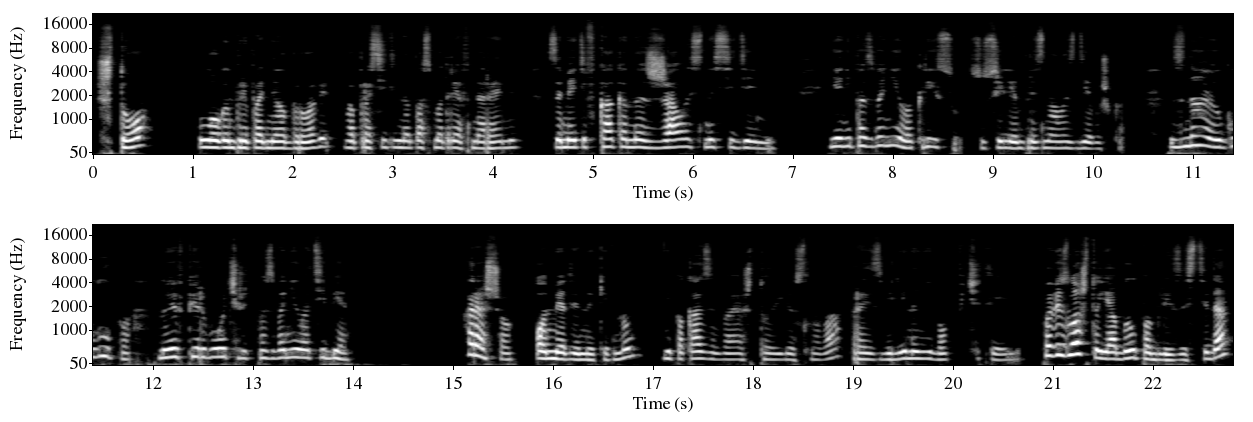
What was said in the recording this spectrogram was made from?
«Что?» Логан приподнял брови, вопросительно посмотрев на Реми, заметив, как она сжалась на сиденье. «Я не позвонила Крису», — с усилием призналась девушка. «Знаю, глупо, но я в первую очередь позвонила тебе». «Хорошо», — он медленно кивнул, не показывая, что ее слова произвели на него впечатление. «Повезло, что я был поблизости, да?»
